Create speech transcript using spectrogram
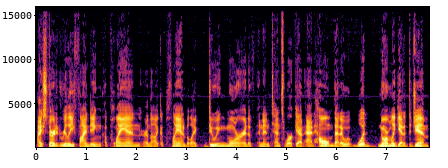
I started really finding a plan, or not like a plan, but like doing more of an intense workout at home that I w- would normally get at the gym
